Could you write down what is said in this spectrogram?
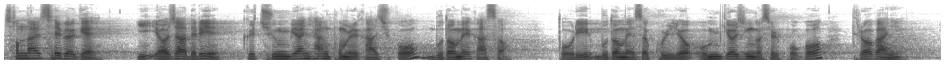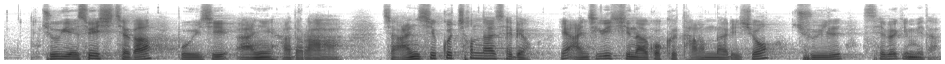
첫날 새벽에 이 여자들이 그 준비한 향품을 가지고 무덤에 가서 돌이 무덤에서 굴려 옮겨진 것을 보고 들어가니 주 예수의 시체가 보이지 아니하더라. 자, 안식 후 첫날 새벽. 안식일이 지나고 그 다음 날이죠. 주일 새벽입니다.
